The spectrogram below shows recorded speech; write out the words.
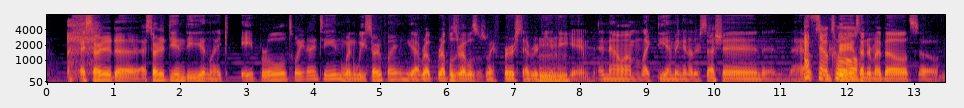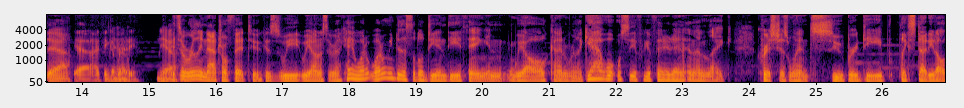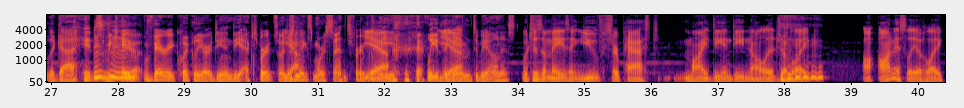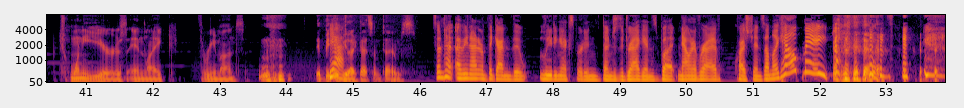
I started uh I started D&D in like April 2019 when we started playing. Yeah, Re- Rebels Rebels was my first ever D&D game and now I'm like DMing another session and I have That's some so experience cool. under my belt, so yeah. yeah, I think I'm Yeah. ready. Yeah, It's a really natural fit too, because we we honestly were like, hey, why, don't- why don't we do this little D and D thing? And we all kind of were like, yeah, we'll, we'll see if we can fit it in. And then like Chris just went super deep, like studied all the guides, Mhm. became Yeah. very quickly our D and D expert. So it just makes more sense for him Yeah. to lead, lead the Yeah. game. To be honest, which is amazing. You've surpassed my D and D knowledge of like ho- honestly of like 20 years in like three months. It'd be, Yeah. it'd be like that sometimes. Sometimes, I mean, I don't think I'm the leading expert in Dungeons and Dragons, but now whenever I have questions, I'm like, help me. it's,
